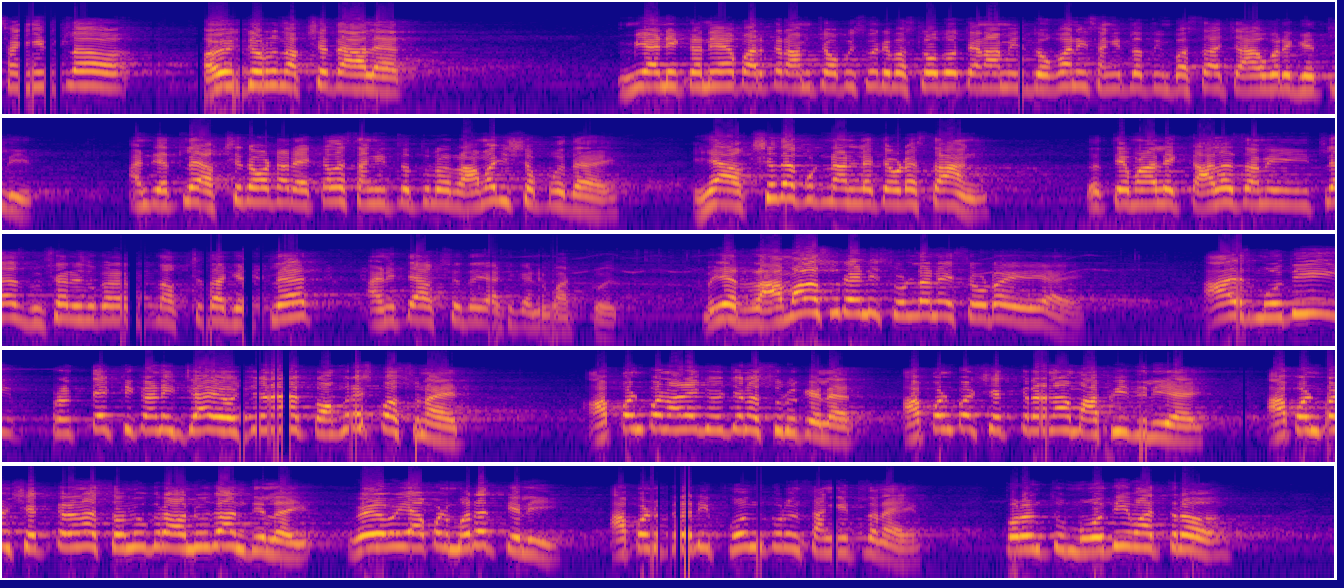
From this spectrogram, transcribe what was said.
सांगितलं अयोध्येवरून अक्षता आल्यात. मी आणि कन्हैया पारकर आमच्या ऑफिसमध्ये बसलो होतो त्यांना आम्ही दोघांनी सांगितलं तुम्ही बसा चहा वगैरे घेतली आणि त्यातल्या अक्षता वाटार एकाला सांगितलं तुला रामाची शपथ आहे. ह्या अक्षता कुठून आणल्या तेवढ्या सांग. तर ते म्हणाले कालच आम्ही इथल्याच भुशारी दुकानातून अक्षता घेतल्यात आणि त्या अक्षता या ठिकाणी वाटतोय म्हणजे रामाला सुद्धा यांनी सोडलं नाही तेवढं हे आहे. आज मोदी प्रत्येक ठिकाणी ज्या योजना काँग्रेसपासून आहेत आपण पण अनेक योजना सुरू केल्यात. आपण पण शेतकऱ्यांना माफी दिली आहे. आपण पण शेतकऱ्यांना समग्र अनुदान दिलंय. वेळोवेळी आपण मदत केली. आपण कधी फोन करून सांगितलं नाही. परंतु मोदी मात्र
